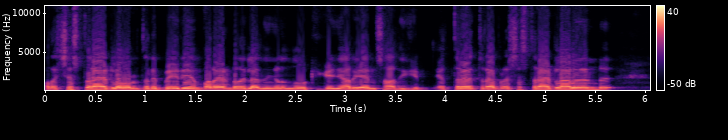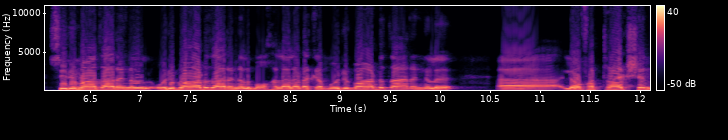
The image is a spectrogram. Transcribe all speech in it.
പ്രശസ്തരായിട്ടുള്ള ഓരോരുത്തരുടെ പേര് ഞാൻ പറയേണ്ടതില്ല നിങ്ങൾ നോക്കിക്കഴിഞ്ഞാൽ അറിയാൻ സാധിക്കും. എത്ര എത്ര പ്രശസ്തരായിട്ടുള്ള ആളുകളുണ്ട്. സിനിമാ താരങ്ങൾ ഒരുപാട് താരങ്ങൾ മോഹൻലാൽ അടക്കം ഒരുപാട് താരങ്ങൾ ലോ ഓഫ് അട്രാക്ഷൻ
